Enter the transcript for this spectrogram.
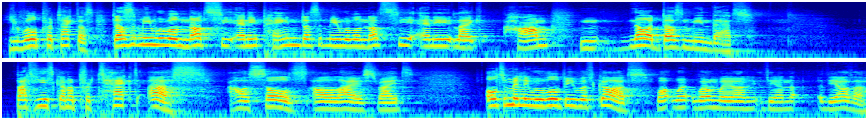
He will protect us. Doesn't mean we will not see any pain. Doesn't mean we will not see any like harm. No, it doesn't mean that. But He's going to protect us, our souls, our lives, right? Ultimately, we will be with God, one way or the other.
